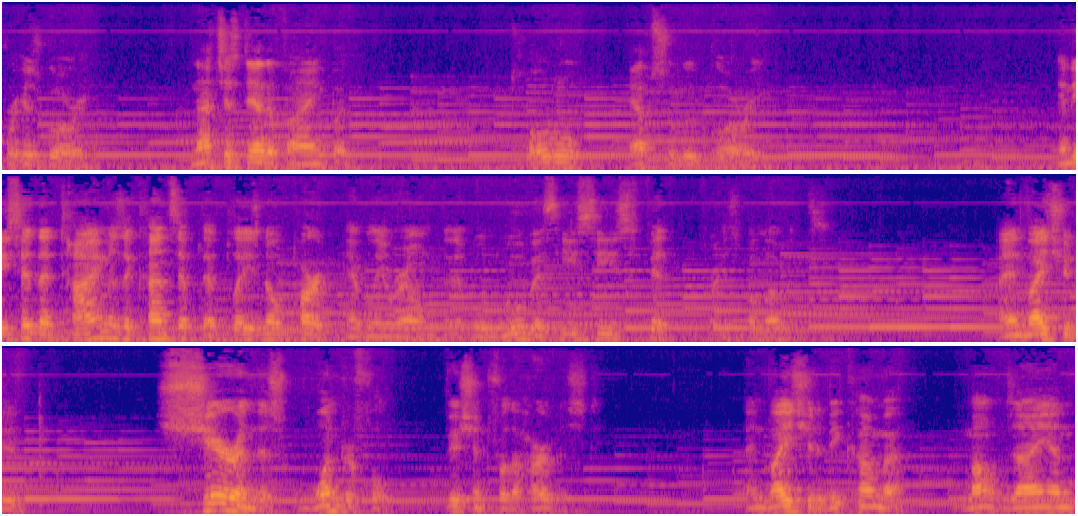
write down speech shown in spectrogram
for his glory. Not just edifying, but total, absolute glory. And he said that time is a concept that plays no part in heavenly realms, and it will move as he sees fit for his beloveds. I invite you to share in this wonderful vision for the harvest. I invite you to become a Mount Zion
